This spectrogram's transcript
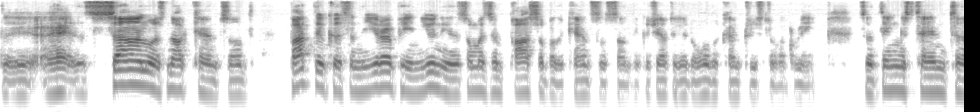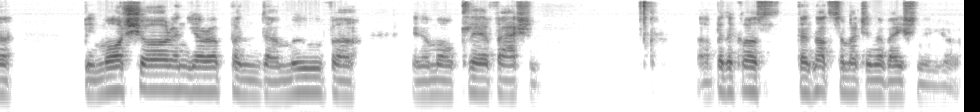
The uh, CERN was not cancelled, partly because in the European Union it's almost impossible to cancel something because you have to get all the countries to agree. So things tend to be more sure in Europe and uh, move uh, in a more clear fashion. Uh, but of course, there's not so much innovation in Europe.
